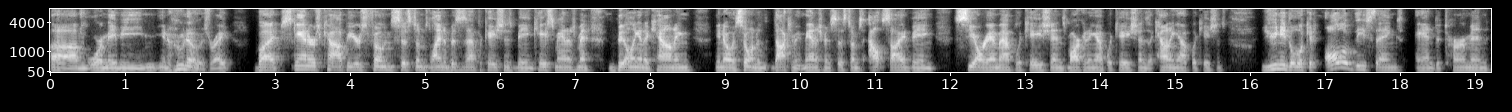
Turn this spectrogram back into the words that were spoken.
Um, or maybe you know, who knows, right? But scanners, copiers, phone systems, line of business applications being case management, billing and accounting, you know, and so on, and document management systems. Outside being CRM applications, marketing applications, accounting applications you need to look at all of these things and determine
